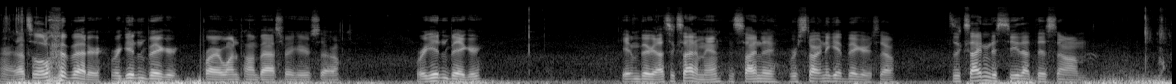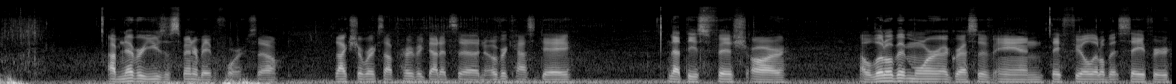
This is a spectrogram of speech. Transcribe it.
All right, that's a little bit better. We're getting bigger. Probably a one pound bass right here, so we're getting bigger. Getting bigger. That's exciting, man. It's starting to, we're starting to get bigger, so it's exciting to see that this, um, I've never used a spinnerbait before, so it actually works out perfect that it's an overcast day, that these fish are a little bit more aggressive and they feel a little bit safer.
